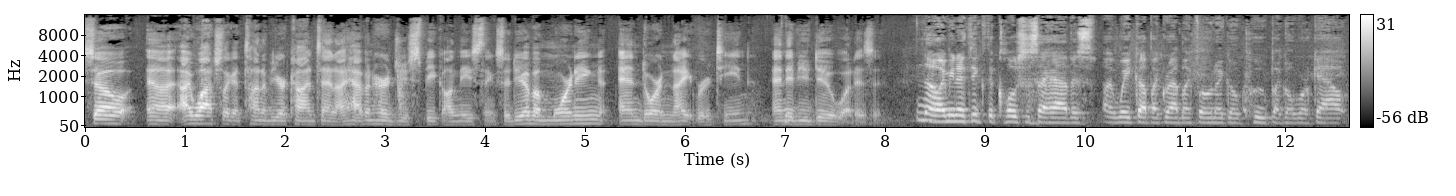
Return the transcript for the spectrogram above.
So uh, I watch like a ton of your content. I haven't heard you speak on these things. So do you have a morning and/or night routine? And if you do, what is it? No, I mean, I think the closest I have is I wake up, I grab my phone, I go poop, I go work out.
